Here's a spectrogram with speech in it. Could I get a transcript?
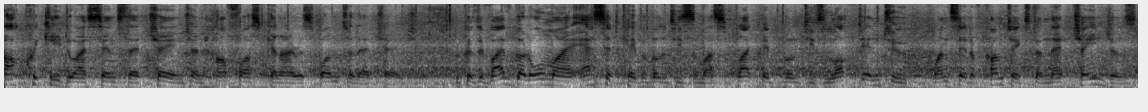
how quickly do I sense that change and how fast can I respond to that change? Because if I've got all my asset capabilities and my supply capabilities locked into one set of context and that changes,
